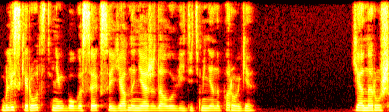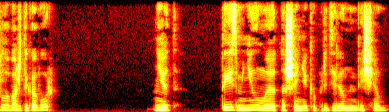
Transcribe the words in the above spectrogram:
Близкий родственник бога секса явно не ожидал увидеть меня на пороге. Я нарушила ваш договор? Нет. Ты изменила мое отношение к определенным вещам.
